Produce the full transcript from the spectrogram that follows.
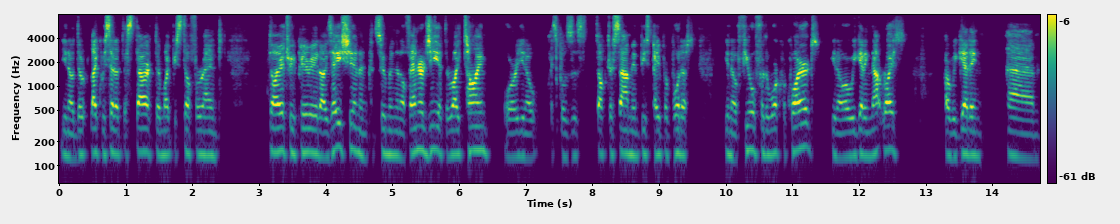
You know, there, like we said at the start, there might be stuff around dietary periodization and consuming enough energy at the right time, or you know, I suppose as Dr. Sam Impey's paper put it, you know, fuel for the work required. You know, are we getting that right? Are we getting, um,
